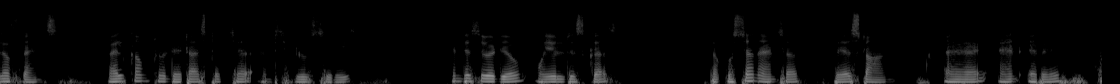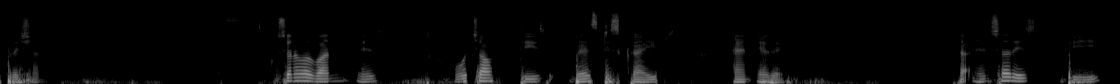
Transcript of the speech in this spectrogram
Hello friends, welcome to Data Structure MCQ series. In this video, we will discuss the question answers based on array and array operations. Question number one is which of these best describes an array? The answer is B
